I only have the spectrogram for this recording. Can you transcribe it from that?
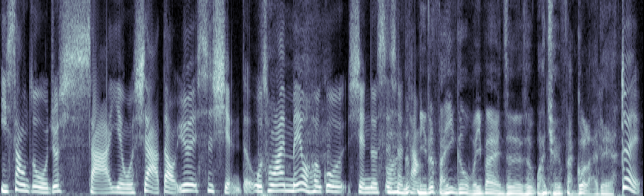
一上桌我就傻眼，我吓到，因为是咸的，我从来没有喝过咸的四神汤。你的反应跟我们一般人真的是完全反过来的呀。对，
